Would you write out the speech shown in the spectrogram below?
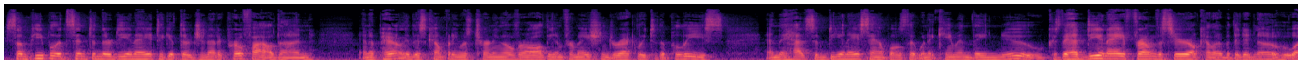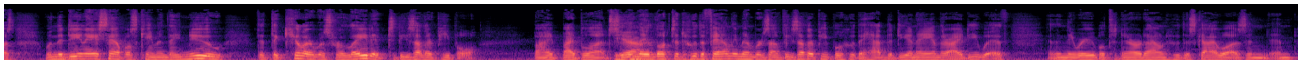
Some people had sent in their DNA to get their genetic profile done, and apparently this company was turning over all the information directly to the police and they had some DNA samples that when it came in, they knew because they had DNA from the serial killer, but they didn't know who it was. When the DNA samples came in, they knew that the killer was related to these other people by by blood. So yeah. then they looked at who the family members of these other people who they had the DNA and their ID with, and then they were able to narrow down who this guy was. And and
